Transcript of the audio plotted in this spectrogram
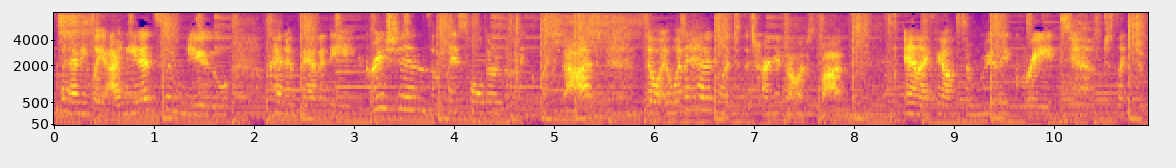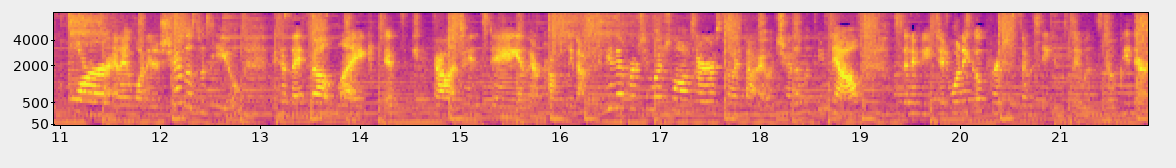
But anyway, I needed some new kind of vanity decorations and placeholders and things like that. So I went ahead and went to the Target Dollar Spot and I found some really great just like decor and I wanted to share those with you because I felt like it's Valentine's Day and they're probably not going to be there for too much longer so I thought I would share them with you now so that if you did want to go purchase some things they would still be there.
